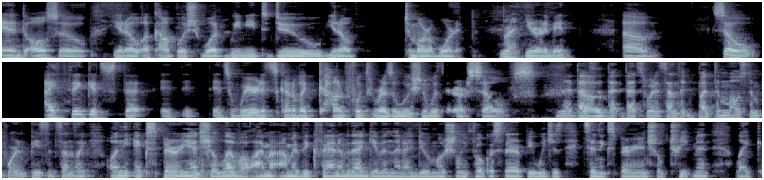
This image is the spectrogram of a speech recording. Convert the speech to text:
and also you know accomplish what we need to do you know tomorrow morning. Right. You know what I mean? Um, so I think it's that it, it, it's weird. It's kind of like conflict resolution within ourselves. That, that's um, that, that's what it sounds like. But the most important piece, it sounds like, on the experiential level, I'm a, I'm a big fan of that. Given that I do emotionally focused therapy, which is it's an experiential treatment. Like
